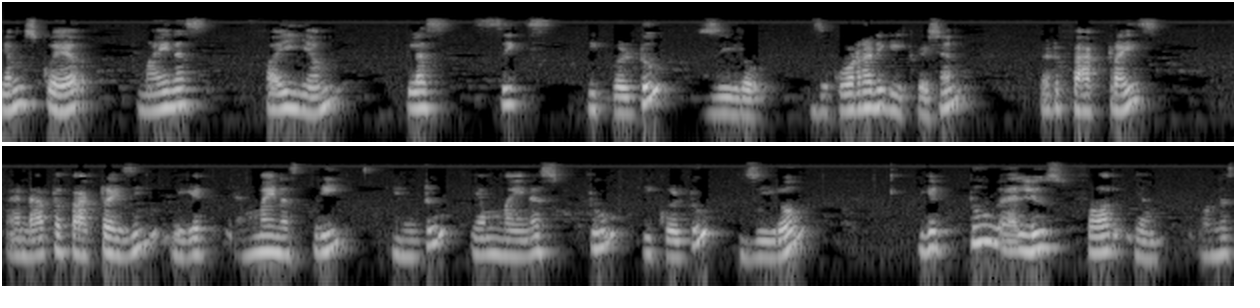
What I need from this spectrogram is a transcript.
m square minus 5m plus 6 equal to 0. It's a quadratic equation. We have to factorize and after factorizing we get m minus 3 into m minus 2 equal to 0. We get two values for m. One is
